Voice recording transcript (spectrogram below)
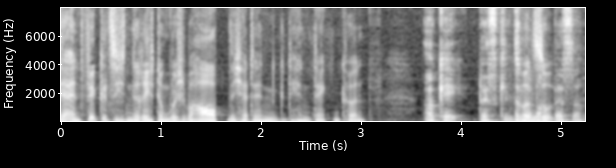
der, entwickelt sich in eine Richtung, wo ich überhaupt nicht hätte hin, hindenken können. Okay, das klingt sogar noch so, besser.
